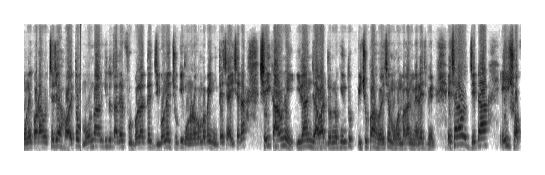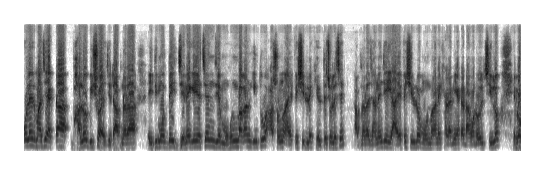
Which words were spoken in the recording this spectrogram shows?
মনে করা হচ্ছে যে, হয়তো মোহনবাগান কিন্তু তাদের ফুটবলারদের জীবনের ঝুঁকি কোনো নিতে চাইছে না। সেই কারণেই ইরান যাওয়ার জন্য কিন্তু পিছুপা হয়েছে মোহনবাগান ম্যানেজমেন্ট এছাড়াও যেটা এই সকলের মাঝে একটা ভালো বিষয়, যেটা আপনারা ইতিমধ্যেই জেনে গিয়েছেন যে মোহনবাগান কিন্তু আসন্ন আইএফএ শিল্ডে খেলতে চলেছে। আপনারা জানেন যে এই আইএফএ শিল্ডও মোহনবাগানে খেলা নিয়ে একটা ডামাডোল ছিল এবং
